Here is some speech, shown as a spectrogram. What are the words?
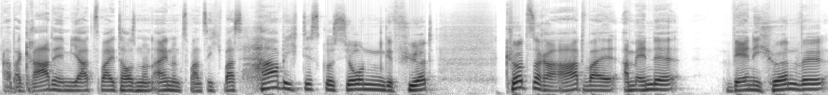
Aber gerade im Jahr 2021, was habe ich Diskussionen geführt? Kürzerer Art, weil am Ende Wer nicht hören will,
